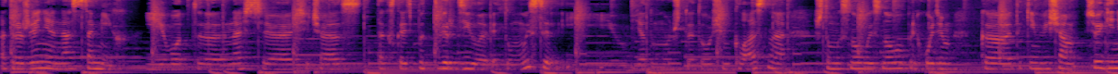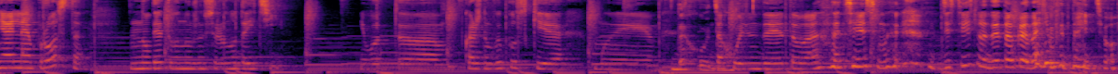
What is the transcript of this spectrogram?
отражение нас самих. И вот э, Настя сейчас, так сказать, подтвердила эту мысль, и я думаю, что это очень классно, что мы снова и снова приходим к таким вещам. Все гениальное просто — но до этого нужно все равно дойти. И вот э, в каждом выпуске мы доходим. доходим до этого. Надеюсь, мы действительно до этого когда-нибудь дойдем.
